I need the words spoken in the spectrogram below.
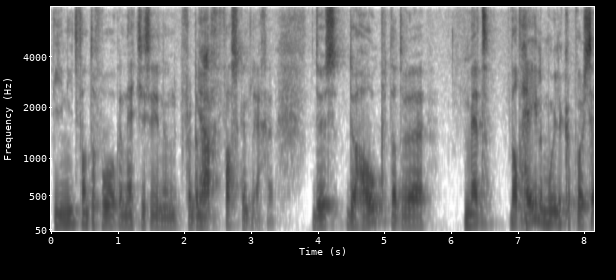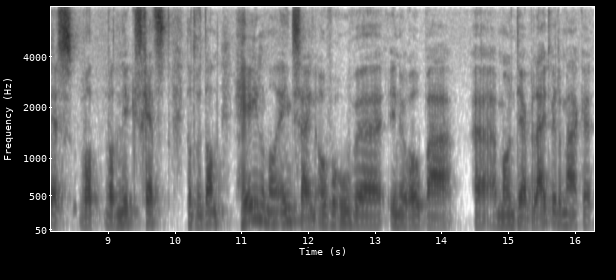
die je niet van tevoren netjes in een verdrag Ja. vast kunt leggen. Dus de hoop dat we met dat hele moeilijke proces, wat, wat Nick schetst, dat we dan helemaal eens zijn over hoe we in Europa eh, monetair beleid willen maken,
